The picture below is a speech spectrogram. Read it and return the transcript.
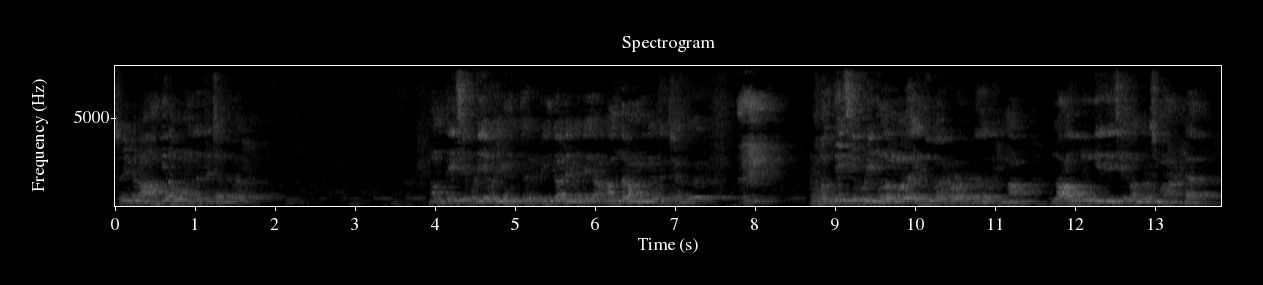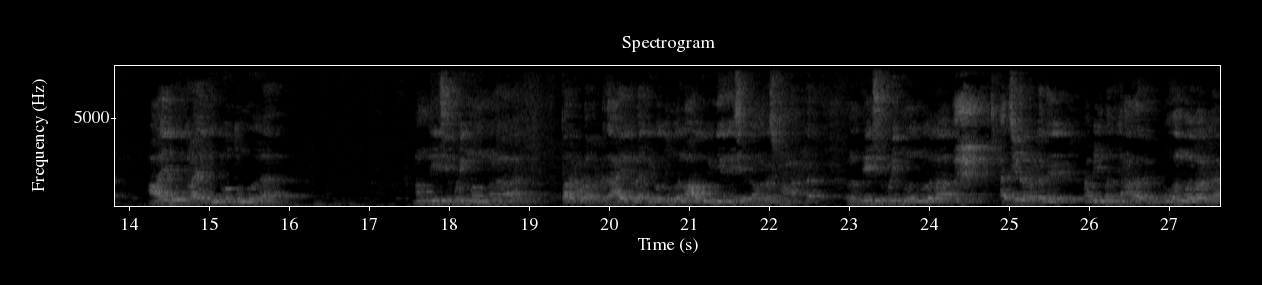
ஸோ இவர் ஆந்திரா மாநிலத்தை சேர்ந்தவர். நம்ம தேசிய கொடியை வடிவமைத்தவர் பிங்காலி வெங்கையா ஆந்திரா மாநிலத்தை சேர்ந்தவர். நம்ம தேசிய கொடி முதல் முதல்ல எங்கு பறக்கப்படப்பட்டது அப்படின்னா லாகூர் இந்திய தேசிய காங்கிரஸ் மாநாட்டில் ஆயிரத்தி தொள்ளாயிரத்தி இருபத்தொம்போதில் நம் தேசிய கொடி முதல் முதலாக பறக்கப்படப்பட்டது ஆயிரத்தி தொள்ளாயிரத்தி இருபத்தொம்போது லாகூர் இந்திய தேசிய காங்கிரஸ் மாநாட்டில். அந்த தேசிய கொடி முதல் முதலாக அச்சிடப்பட்டது அப்படின்னு பார்த்தீங்கன்னா அதாவது முதல் முதலாக இல்லை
